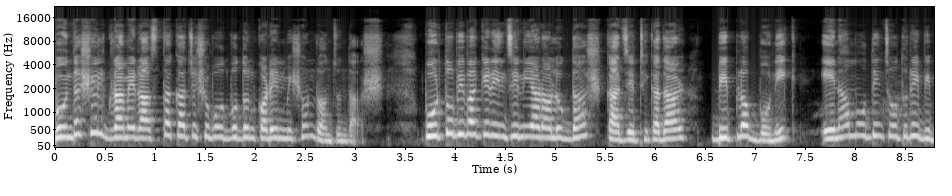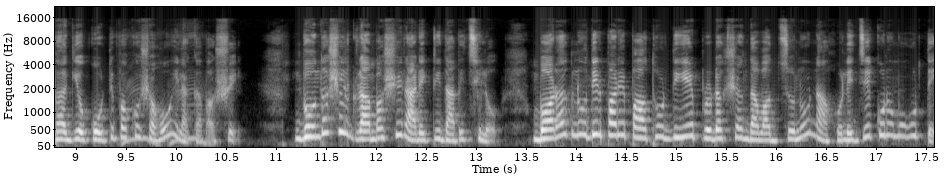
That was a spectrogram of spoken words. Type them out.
বন্দাশীল গ্রামের রাস্তা কাজে শুভ উদ্বোধন করেন মিশন রঞ্জন দাস। পূর্ত বিভাগের ইঞ্জিনিয়ার অলোক দাস, কাজের ঠিকাদার বিপ্লব বণিক, এনাম উদ্দিন চৌধুরী, বিভাগীয় কর্তৃপক্ষ সহ এলাকাবাসী। বন্দাশীল গ্রামবাসীর আরেকটি দাবি ছিল, বরাক নদীর পারে পাথর দিয়ে প্রোডাকশন দেওয়ার জন্য না হলে যে কোনো মুহূর্তে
